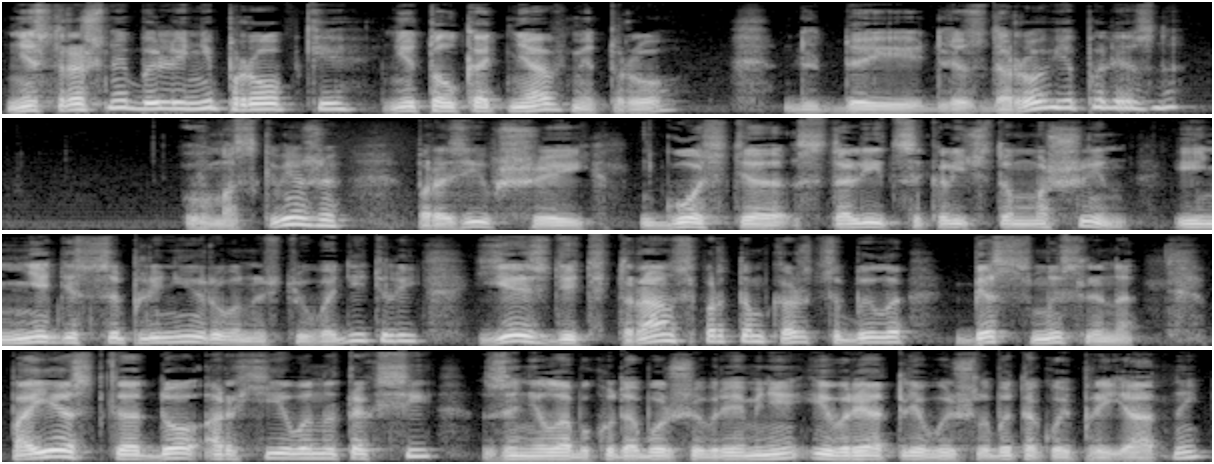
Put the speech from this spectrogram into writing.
Не страшны были ни пробки, ни толкотня в метро да и для здоровья полезно. В Москве же, поразившей гостя столицы количеством машин и недисциплинированностью водителей, ездить транспортом, кажется, было бессмысленно. Поездка до архива на такси заняла бы куда больше времени и вряд ли вышла бы такой приятной.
